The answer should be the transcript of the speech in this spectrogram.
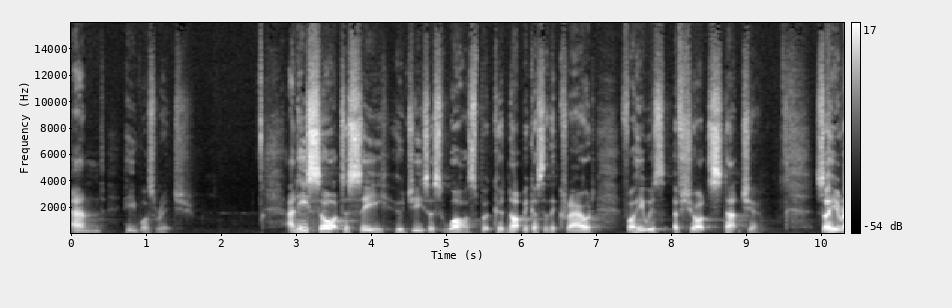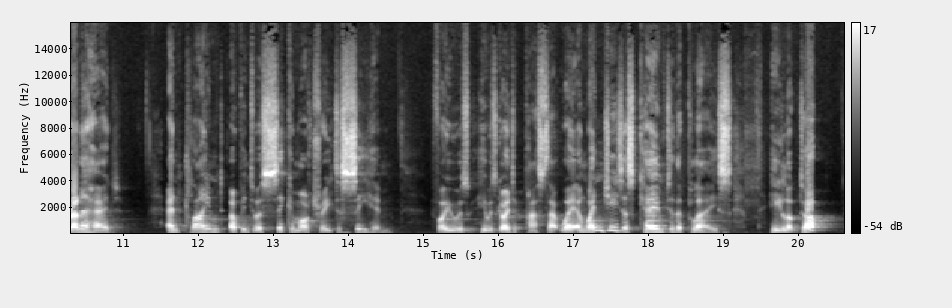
and he was rich. And he sought to see who Jesus was, but could not because of the crowd, for he was of short stature. So he ran ahead and climbed up into a sycamore tree to see him, for he was, he was going to pass that way. And when Jesus came to the place, he looked up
